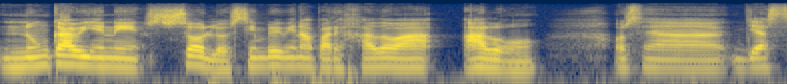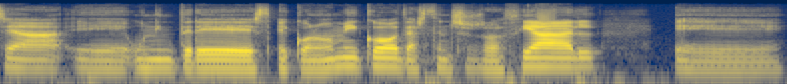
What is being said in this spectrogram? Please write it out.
nunca viene solo, siempre viene aparejado a algo. O sea, ya sea eh, un interés económico, de ascenso social, eh,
